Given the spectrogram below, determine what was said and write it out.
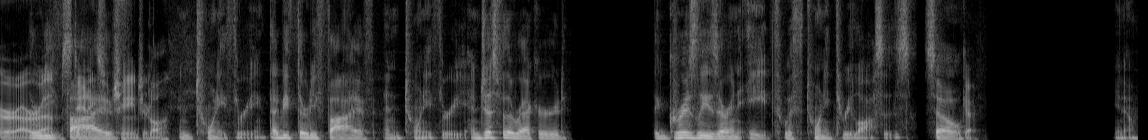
or our um, standings would change at all. and 23. That'd be 35 and 23. And just for the record, the Grizzlies are in eighth with 23 losses. So, Okay. you know,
